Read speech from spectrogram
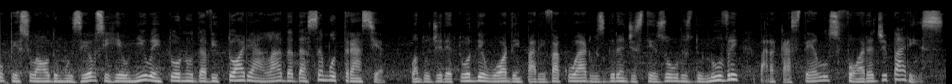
O pessoal do museu se reuniu em torno da vitória alada da Samotrácia, quando o diretor deu ordem para evacuar os grandes tesouros do Louvre para castelos fora de Paris.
